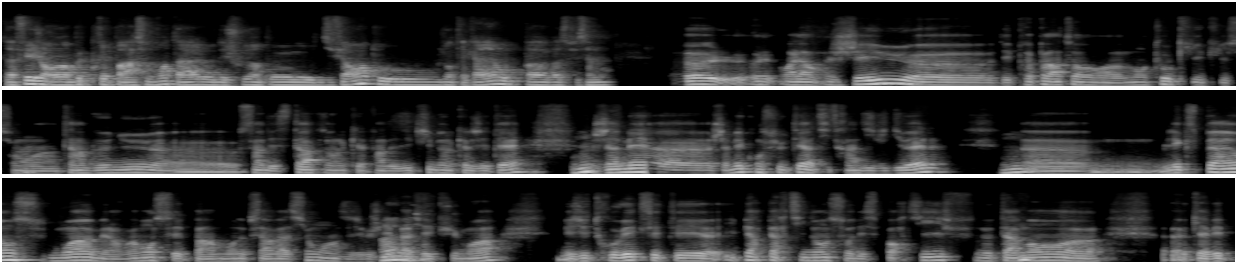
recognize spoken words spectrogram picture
Tu as fait genre un peu de préparation mentale ou des choses un peu différentes ou dans ta carrière ou pas spécialement? Euh, alors, j'ai eu euh, des préparateurs mentaux qui, sont intervenus euh, au sein des staffs, dans lequel, enfin, des équipes dans lesquelles j'étais. Mmh. Jamais, jamais consulté à titre individuel. Mmh. L'expérience, moi, mais alors vraiment, c'est par mon observation, hein, je ne l'ai pas vécu moi, mais j'ai trouvé que c'était hyper pertinent sur des sportifs, mmh. notamment qui avaient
